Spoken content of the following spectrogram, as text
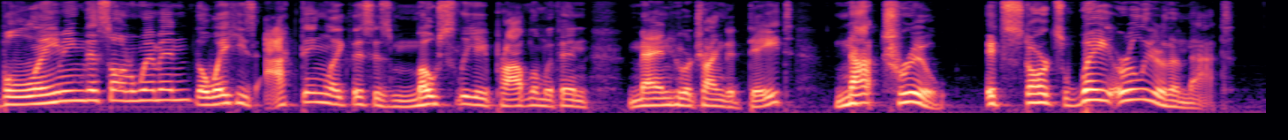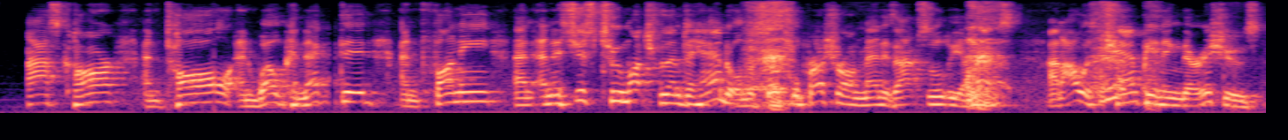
blaming this on women, the way he's acting like this is mostly a problem within men who are trying to date, not true. It starts way earlier than that fast car and tall and well connected and funny and, and it's just too much for them to handle. And the social pressure on men is absolutely immense and i was championing their issues.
